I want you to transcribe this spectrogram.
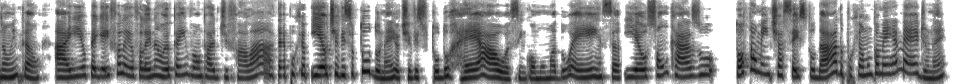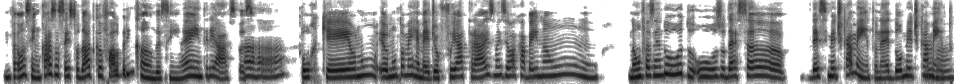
Não, então. Aí eu peguei e falei, eu falei, não, eu tenho vontade de falar, até porque. Eu... E eu tive isso tudo, né? Eu tive isso tudo real, assim, como uma doença. E eu sou um caso totalmente a ser estudado porque eu não tomei remédio, né? Então, assim, um caso a ser estudado que eu falo brincando, assim, né? Entre aspas. Uhum. Porque eu não, eu não tomei remédio. Eu fui atrás, mas eu acabei não não fazendo o, o uso dessa, desse medicamento, né? Do medicamento. Uhum.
